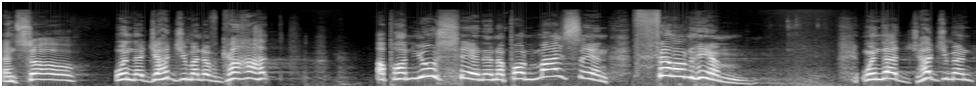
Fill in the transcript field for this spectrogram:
And so when the judgment of God upon your sin and upon my sin fell on him when that judgment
